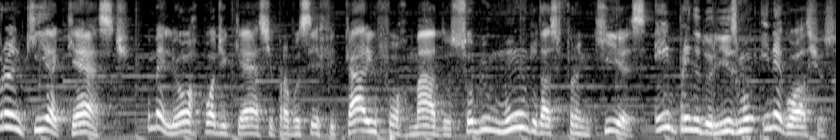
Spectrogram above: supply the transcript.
Franquia Cast, o melhor podcast para você ficar informado sobre o mundo das franquias, empreendedorismo e negócios,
